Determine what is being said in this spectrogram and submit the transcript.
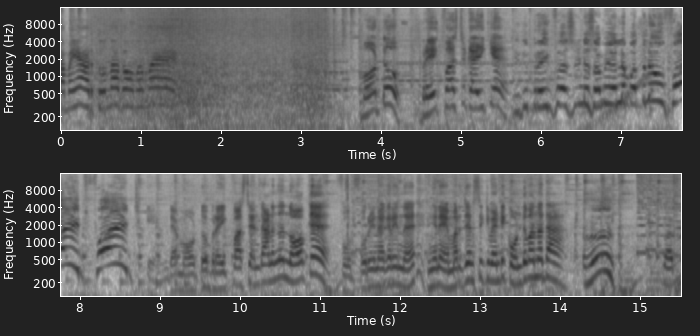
സമയം അടുത്തു തോന്നുന്നേ. മോട്ടു ബ്രേക്ക്ഫാസ്റ്റ് ഇത് ബ്രേക്ക്ഫാസ്റ്റിന്റെ സമയമല്ല ഫൈറ്റ് ഫൈറ്റ്. എന്റെ മോട്ടു ബ്രേക്ക്ഫാസ്റ്റ് എന്താണെന്ന് നോക്ക്. പുർപ്പുറി നഗറിൽ നിന്ന് ഇങ്ങനെ എമർജൻസിക്ക് വേണ്ടി കൊണ്ടുവന്നതാ. നല്ല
